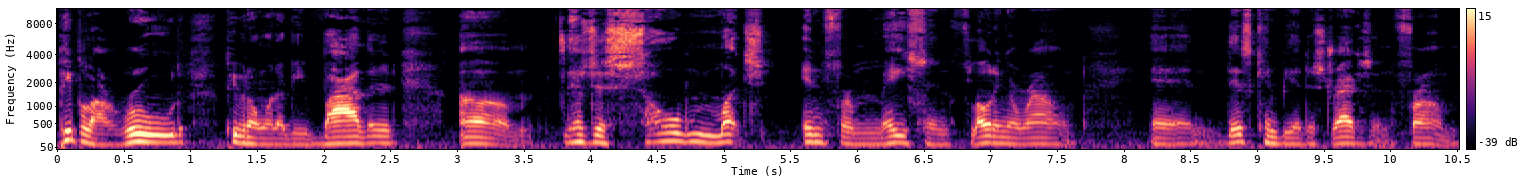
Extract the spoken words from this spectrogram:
People are rude. People don't want to be bothered. Um, there's just so much information floating around, and this can be a distraction from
